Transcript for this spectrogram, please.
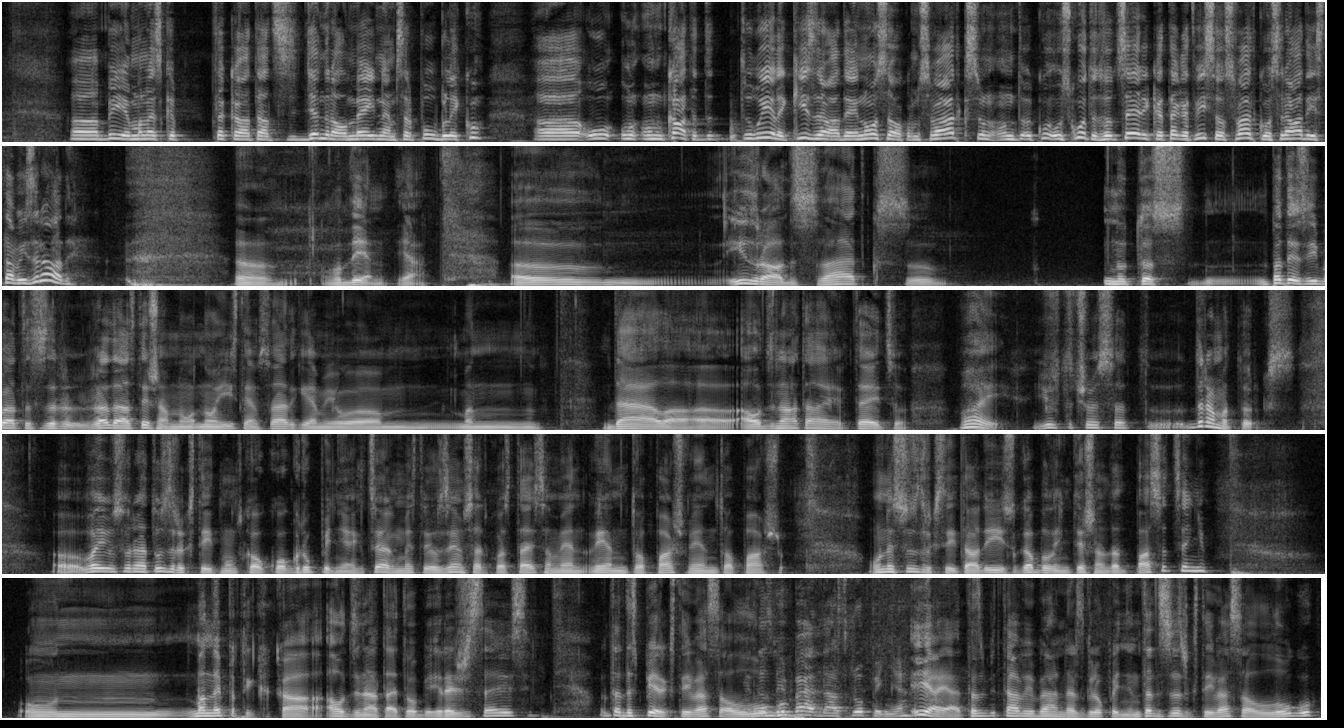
Uh, bija liekas, tā tāds ģenerāla mēģinājums ar publiku. Uh, un, un kā tad tu ieliki izrādē nosaukumu svētkus, un, un uz ko tu ceri, ka tagad visos svētkos rādīs tavu izrādi? Uh, labdien! Jā. Uh, izrādes svētkus. Uh, Nu, tas patiesībā tas radās tiešām no, no īstiem svētkiem, jo um, man dēla audzinātāji teica, vai jūs taču esat dramaturgs? Vai jūs varētu uzrakstīt mums kaut ko grupiņai? Cilvēki, mēs tajos Ziemassvētkos taisām vien, vienu to pašu, vienu to pašu. Un es uzrakstīju tādu īsu gabaliņu, tiešām tādu pasaciņu. Un man nepatika, kā audzinātāja to bija režisējusi. Un tad es pierakstīju veselu lūgu. Tas bija bērnās grupiņa. Jā, jā tas bija, tā bija bērnās grupiņa. Un tad es uzrakstīju veselu lūgu.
